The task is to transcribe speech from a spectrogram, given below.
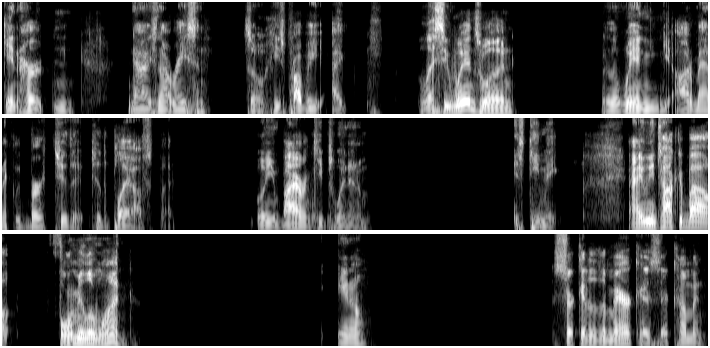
getting hurt, and now he's not racing. So he's probably I unless he wins one, the win automatically berth to the to the playoffs. But William Byron keeps winning them. His teammate. I even talked about Formula One. You know, Circuit of the Americas, they're coming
